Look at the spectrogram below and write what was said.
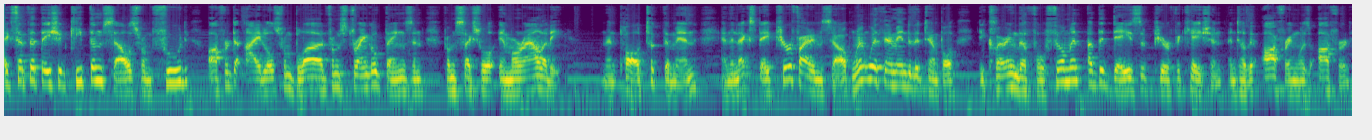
except that they should keep themselves from food offered to idols, from blood, from strangled things, and from sexual immorality. And then Paul took them in, and the next day purified himself, went with them into the temple, declaring the fulfillment of the days of purification until the offering was offered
